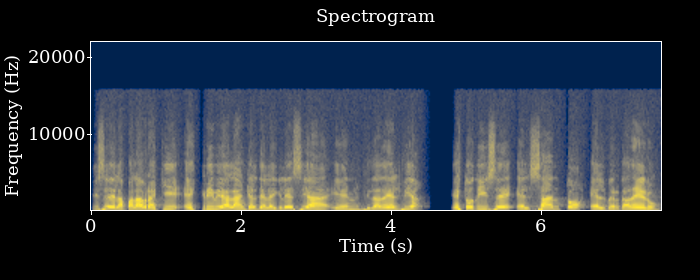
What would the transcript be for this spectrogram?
Dice la palabra aquí, escribe al ángel de la iglesia en Filadelfia, esto dice el santo, el verdadero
